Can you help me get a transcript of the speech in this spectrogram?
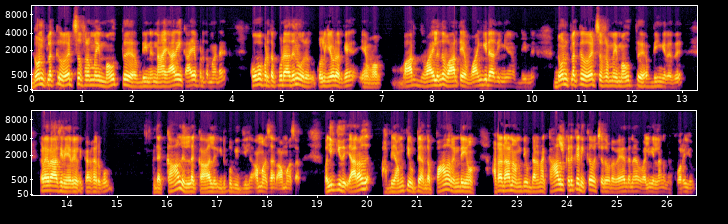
don't pluck words from my mouth அப்படின்னு நான் யாரையும் காயப்படுத்த மாட்டேன் கோபப்படுத்தக்கூடாதுன்னு ஒரு கொள்கையோட இருக்கேன். என் வார் வாயிலிருந்து வார்த்தையை வாங்கிடாதீங்க அப்படின்னு. Don't pluck words from my mouth அப்படிங்கிறது கடகராசி நேர்களுக்காக இருக்கும். இந்த கால் இல்லை கால் இடுப்புக்கு கீழே. ஆமாம் சார் ஆமாம் சார். வலிக்குது. யாராவது அப்படி அமுத்தி விட்டு அந்த பாலம் ரெண்டையும் அடடான்னு அமுத்தி விட்டாங்கன்னா கால் கெடுக்க நிற்க வச்சதோட வேதனை வலி எல்லாம் கொஞ்சம் குறையும்.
